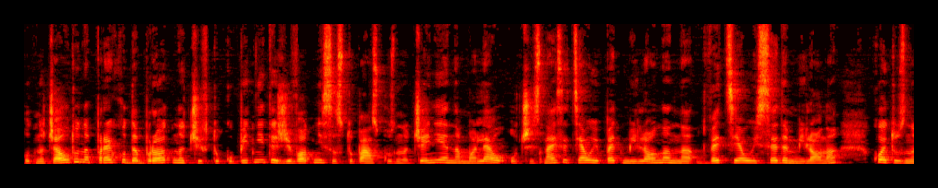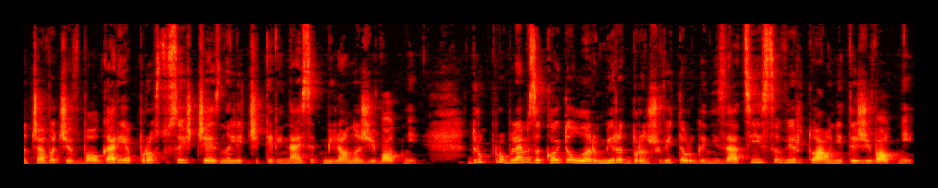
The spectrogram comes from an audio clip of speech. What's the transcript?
От началото на прехода броят на чифтокопитните животни с стопанско значение е намалял от 16,5 милиона на 2,7 милиона, което означава, че в България просто са изчезнали 14 милиона милиона животни. Друг проблем, за който алармират браншовите организации, са виртуалните животни.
